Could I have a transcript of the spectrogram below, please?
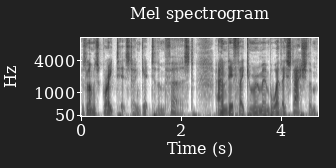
as long as great tits don't get to them first, and if they can remember where they stash them.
